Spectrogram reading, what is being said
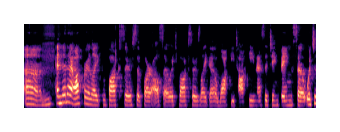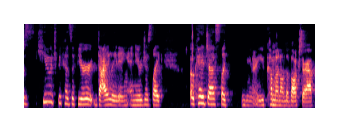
Um, and then I offer like Voxer support also, which Voxer is like a walkie-talkie messaging thing. So, which is huge because if you're dilating and you're just like, okay, Jess, like you know, you come in on the Voxer app.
